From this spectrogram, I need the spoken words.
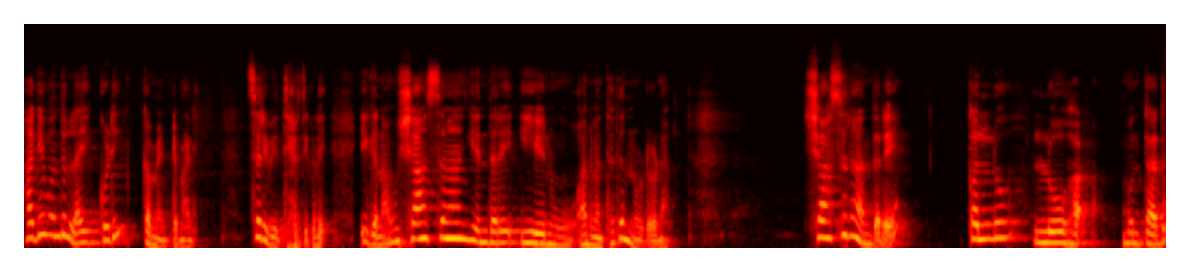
ಹಾಗೆ ಒಂದು ಲೈಕ್ ಕೊಡಿ, ಕಮೆಂಟ್ ಮಾಡಿ. ಸರಿ ವಿದ್ಯಾರ್ಥಿಗಳೇ, ಈಗ ನಾವು ಶಾಸನ ಎಂದರೆ ಏನು ಅನ್ನುವಂಥದ್ದನ್ನು ನೋಡೋಣ. ಶಾಸನ ಅಂದರೆ ಕಲ್ಲು, ಲೋಹ ಮುಂತಾದ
